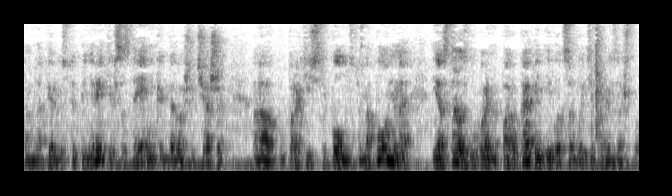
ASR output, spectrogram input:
там, на первую ступень рейки в состоянии, когда ваша чаша а, практически полностью наполнена, и осталось буквально пару капель, и вот событие произошло.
